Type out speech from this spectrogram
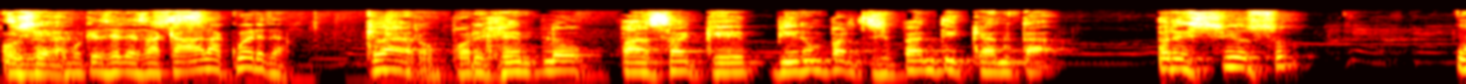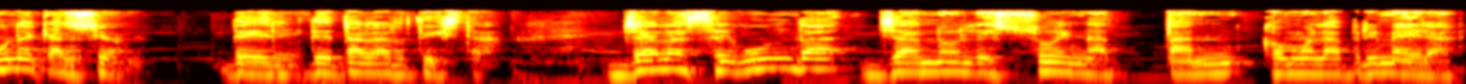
O Sí, sea, como que se les acaba la cuerda. Claro, por ejemplo, pasa que viene un participante y canta precioso una canción de, Sí. de tal artista. Ya la segunda ya no le suena tan como la primera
